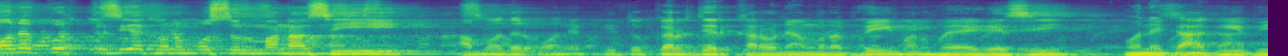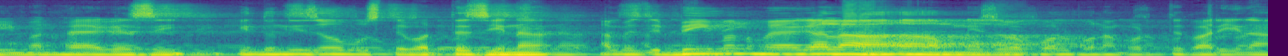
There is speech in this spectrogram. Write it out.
মনে করতেছি এখনও মুসলমান আছি। আমাদের অনেক কৃতকার্যের কারণে আমরা বেইমান হয়ে গেছি। অনেক আগে বেইমান হয়ে গেছি, কিন্তু নিজেও বুঝতে পারতেছি না। আমি যে বেইমান হয়ে গেলাম, নিজেও কল্পনা করতে পারি না।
